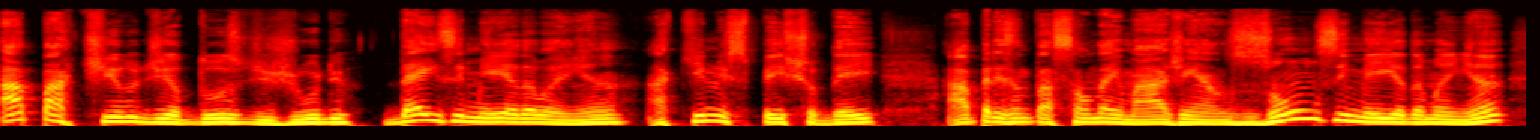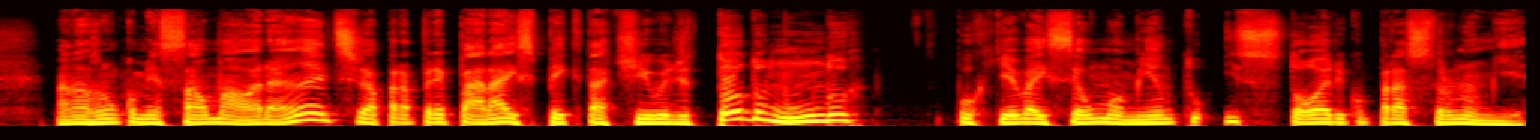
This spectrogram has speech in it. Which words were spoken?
a partir do dia 12 de julho, 10 e meia da manhã, aqui no Space Today, a apresentação da imagem às 11 e meia da manhã, mas nós vamos começar uma hora antes, já para preparar a expectativa de todo mundo, porque vai ser um momento histórico para a astronomia.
